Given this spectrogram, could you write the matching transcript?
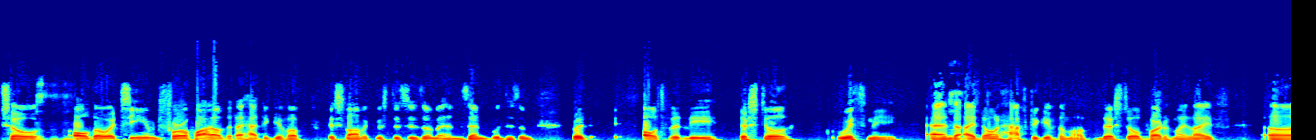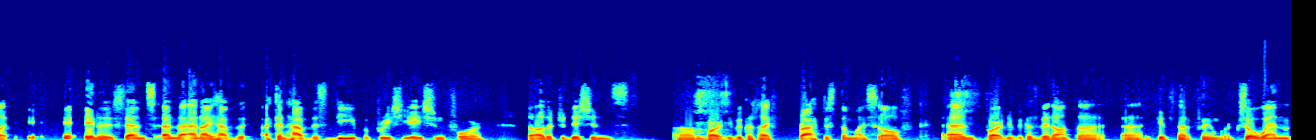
So, mm-hmm. although it seemed for a while that I had to give up Islamic mysticism and Zen Buddhism, but ultimately they're still with me, and mm-hmm. I don't have to give them up. They're still part of my life uh, in a sense, and and I have the, I can have this deep appreciation for the other traditions, uh, mm-hmm. partly because I've practiced them myself, and mm-hmm. partly because Vedanta uh, gives that framework. So when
